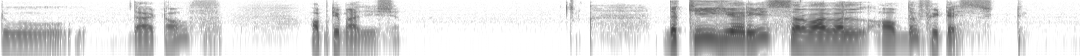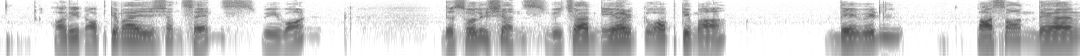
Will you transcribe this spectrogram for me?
to that of optimization. The key here is survival of the fittest or in optimization sense we want the solutions which are near to optima they will pass on their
